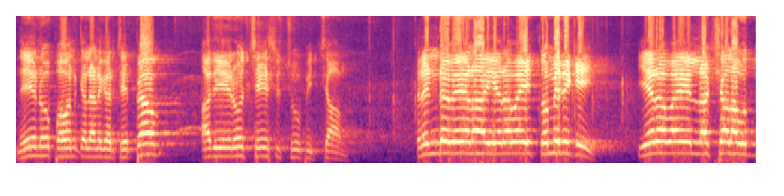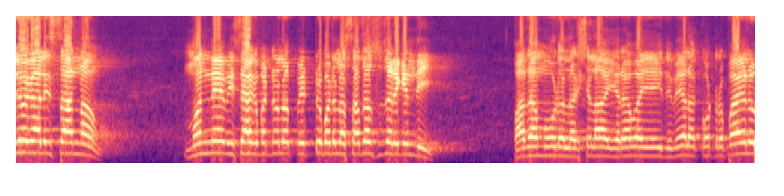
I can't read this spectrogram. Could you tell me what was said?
నేను పవన్ కళ్యాణ్ గారు చెప్పాం అది ఈరోజు చేసి చూపించాం. రెండు వేల ఇరవై తొమ్మిదికి ఇరవై లక్షల ఉద్యోగాలు ఇస్తాన్నాం మొన్నే విశాఖపట్నంలో పెట్టుబడుల సదస్సు జరిగింది. పదమూడు లక్షల ఇరవై ఐదు వేల కోట్ల రూపాయలు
